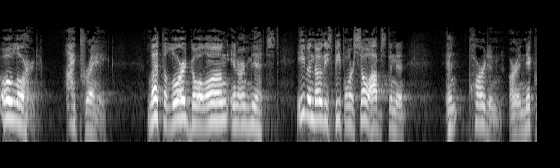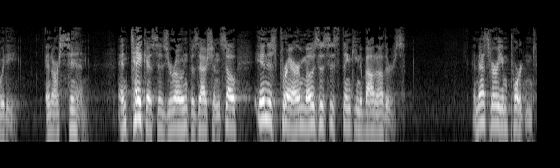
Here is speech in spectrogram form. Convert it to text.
O Lord, I pray, let the Lord go along in our midst, even though these people are so obstinate, and pardon our iniquity and our sin, and take us as your own possession. So in his prayer, Moses is thinking about others. And that's very important.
